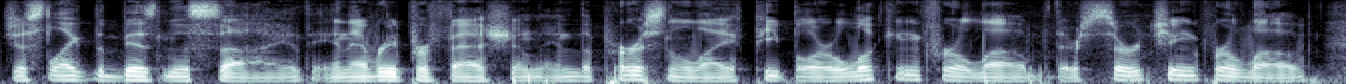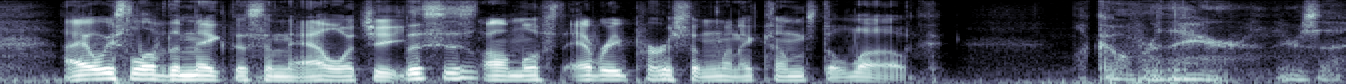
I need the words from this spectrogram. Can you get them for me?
just like the business side, in every profession, in the personal life, people are looking for love. They're searching for love. I always love to make this analogy. This is almost every person when it comes to love. Look over there. There's a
